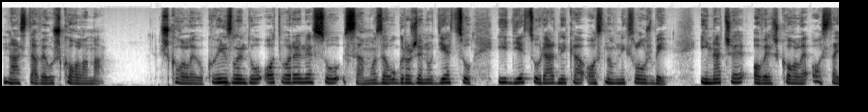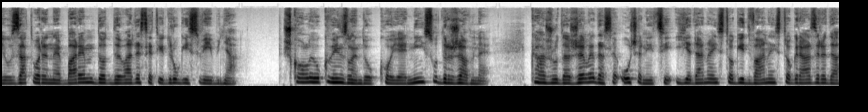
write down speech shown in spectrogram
nastave u školama. Škole u Queenslandu otvorene su samo za ugroženu djecu i djecu radnika osnovnih službi. Inače, ove škole ostaju zatvorene barem do 22. svibnja. Škole u Queenslandu koje nisu državne Kažu da žele da se učenici 11. i 12. razreda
